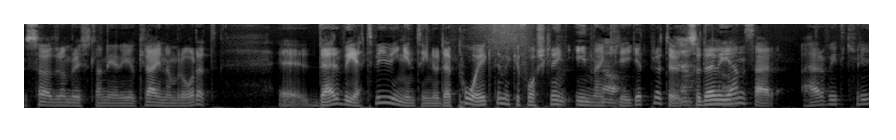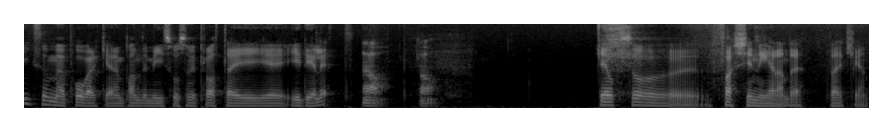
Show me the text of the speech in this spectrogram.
söder om Ryssland, ner i Ukraina-området. eh, där vet vi ju ingenting nu. Där pågick det mycket forskning innan ja. kriget bröt ut. Så det är igen så här, här har vi ett krig som är påverkar en pandemi så som vi pratade i, i del 1. Ja, ja. Det är också eh, fascinerande, verkligen.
